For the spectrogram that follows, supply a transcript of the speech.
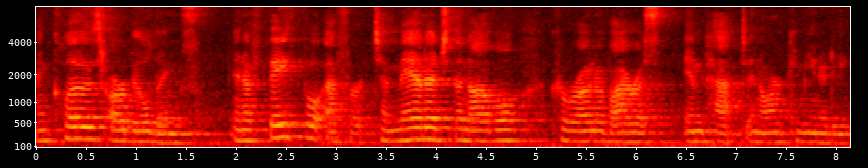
and closed our buildings in a faithful effort to manage the novel coronavirus impact in our community.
